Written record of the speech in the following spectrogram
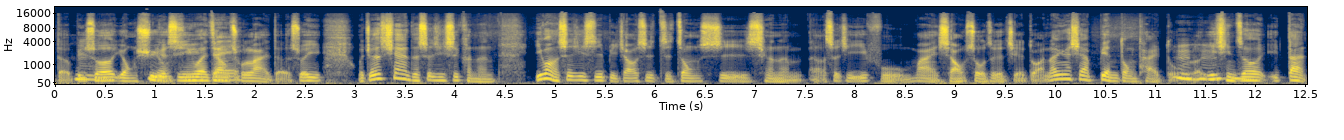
的，比如说永续也是因为这样出来的，所以我觉得现在的设计师可能以往设计师比较是只重视可能呃设计衣服卖销售这个阶段，那因为现在变动太多了，疫情之后一旦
